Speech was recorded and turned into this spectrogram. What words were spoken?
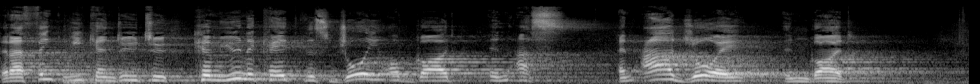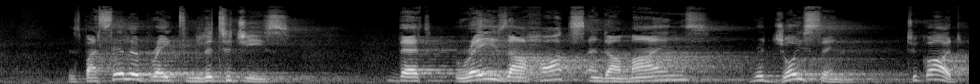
that I think we can do to communicate this joy of God in us and our joy in God is by celebrating liturgies that raise our hearts and our minds rejoicing to God.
